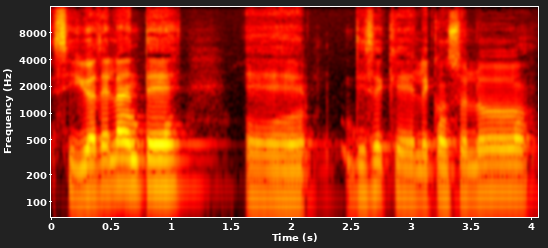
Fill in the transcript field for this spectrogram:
siguió adelante, eh, dice que le consoló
